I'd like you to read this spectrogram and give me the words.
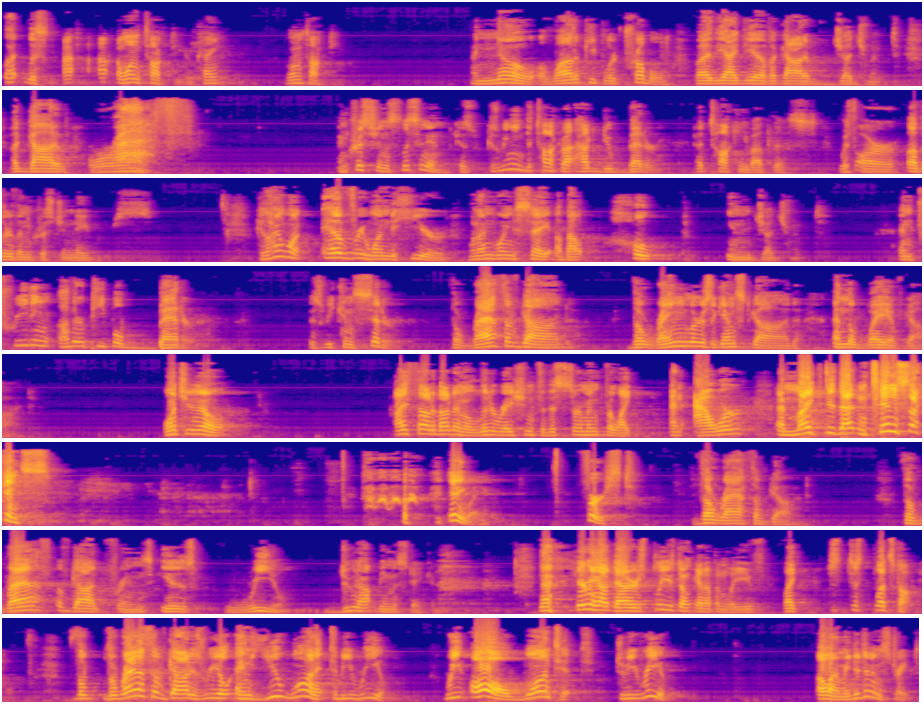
But listen, I, I, I want to talk to you, okay? I want to talk to you. I know a lot of people are troubled by the idea of a God of judgment, a God of wrath. And Christians, listen in, because we need to talk about how to do better at talking about this with our other than Christian neighbors. Because I want everyone to hear what I'm going to say about hope in judgment and treating other people better as we consider the wrath of God the wranglers against God, and the way of God. I want you to know, I thought about an alliteration for this sermon for like an hour, and Mike did that in 10 seconds. Anyway, first, the wrath of God. The wrath of God, friends, is real. Do not be mistaken. Now, hear me out, doubters. Please don't get up and leave. Like, just, just let's talk. The, the wrath of God is real, and you want it to be real. We all want it to be real. Allow me to demonstrate.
